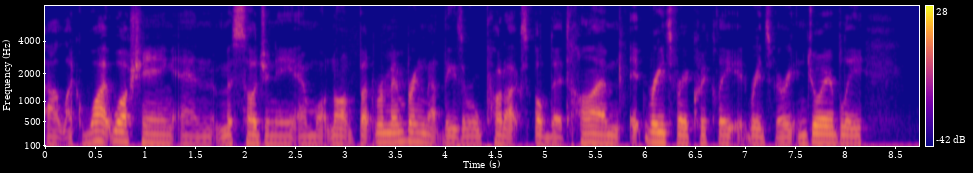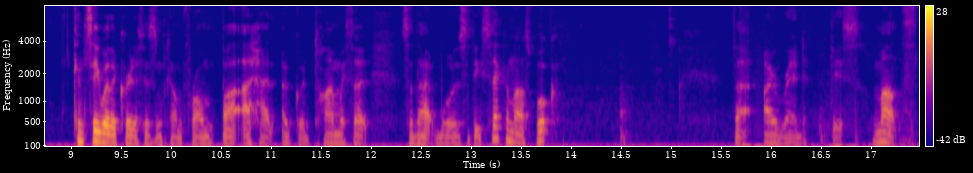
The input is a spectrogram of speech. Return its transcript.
uh, like whitewashing and misogyny and whatnot, but remembering that these are all products of their time, it reads very quickly, it reads very enjoyably. Can see where the criticisms come from, but I had a good time with it. So that was the second last book that I read this month.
